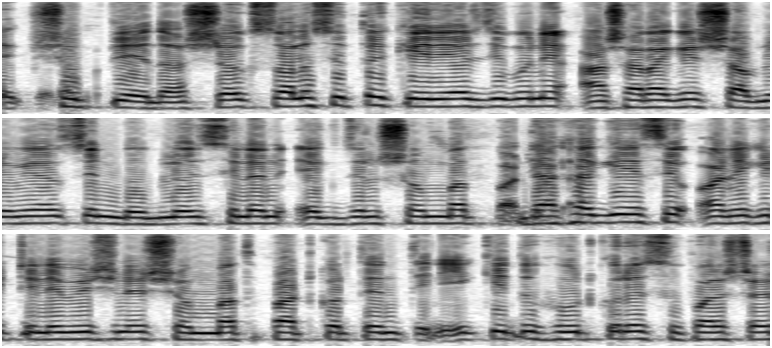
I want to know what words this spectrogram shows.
দেখতে সুপ্রিয় দর্শক, চলচ্চিত্র কেরিয়ার জীবনে আসার আগে শবনম ইয়াসিন বুবলি ছিলেন একজন সংবাদ পাঠ দেখা গিয়েছে, অনেকে টেলিভিশনের সংবাদ পাঠ করতেন তিনি, কিন্তু হুট করে সুপারস্টার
